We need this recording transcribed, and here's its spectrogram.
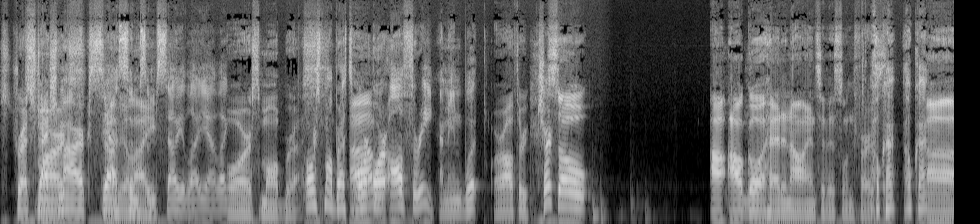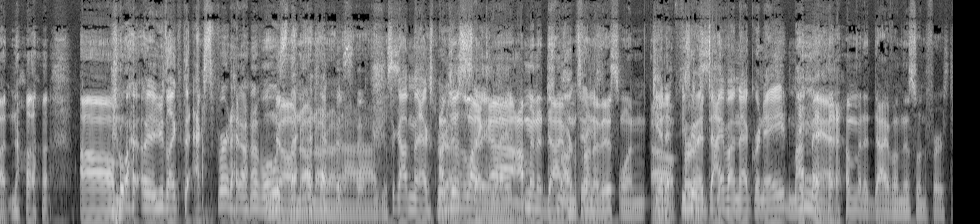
Stretch, stretch marks, marks, yeah, some, some cellulite, yeah, like or, or small breasts, or small breasts, or, Um, or all three. I mean, what? or all three. Sure. So I'll, I'll go ahead and I'll answer this one first. Okay, okay. Uh, no, um, Are you like the expert? I don't know what was no, that. no, no, no, no, no. I It's just, like I'm the expert. I'm just like uh, I'm gonna dive in front of this one. Get uh, it? He's gonna dive on that grenade, my man. I'm gonna dive on this one first,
